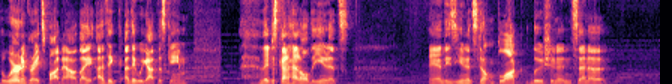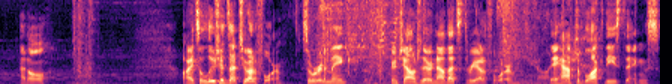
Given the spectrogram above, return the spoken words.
We're in a great spot now. I, I think I think we got this game. They just kind of had all the units, and these units don't block Lucian and Senna at all. All right, so Lucian's at two out of four. So we're gonna make we're gonna challenge there. Now that's three out of four. They have to block these things,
